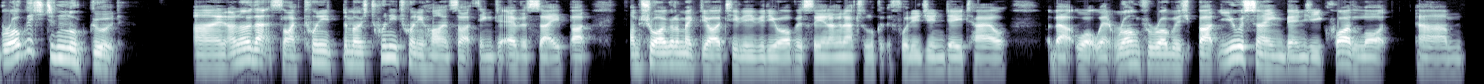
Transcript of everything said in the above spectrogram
Roglic didn't look good. And I know that's like 20 the most 2020 hindsight thing to ever say, but I'm sure I've got to make the ITV video, obviously, and I'm going to have to look at the footage in detail about what went wrong for Roglic. But you were saying Benji quite a lot um,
